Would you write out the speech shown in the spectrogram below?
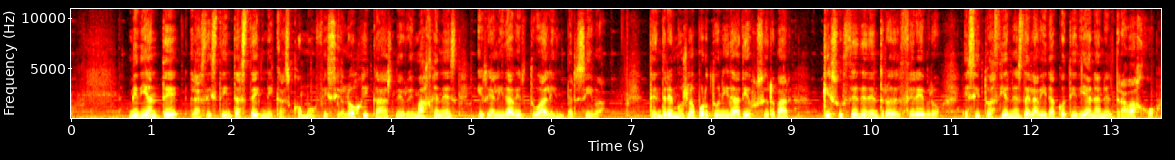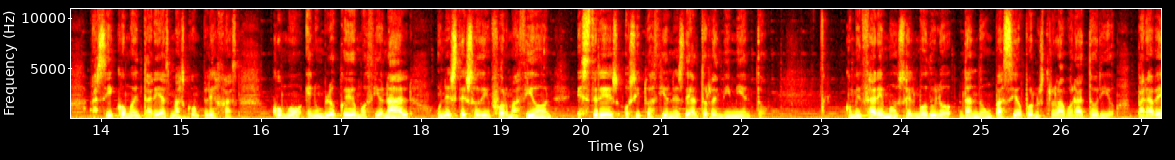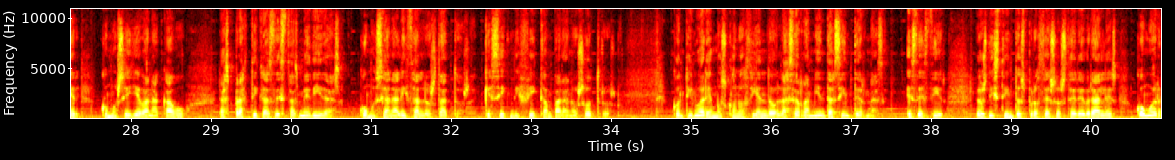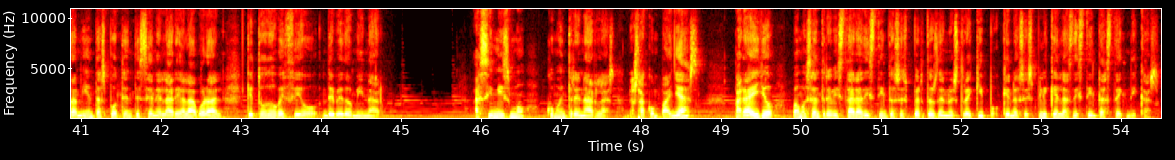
mediante las distintas técnicas como fisiológicas, neuroimágenes y realidad virtual inmersiva. Tendremos la oportunidad de observar qué sucede dentro del cerebro en situaciones de la vida cotidiana en el trabajo, así como en tareas más complejas, como en un bloqueo emocional, un exceso de información, estrés o situaciones de alto rendimiento. Comenzaremos el módulo dando un paseo por nuestro laboratorio para ver cómo se llevan a cabo las prácticas de estas medidas, cómo se analizan los datos, qué significan para nosotros. Continuaremos conociendo las herramientas internas, es decir, los distintos procesos cerebrales como herramientas potentes en el área laboral que todo BCO debe dominar. Asimismo, cómo entrenarlas. ¿Nos acompañas? Para ello, vamos a entrevistar a distintos expertos de nuestro equipo que nos expliquen las distintas técnicas.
